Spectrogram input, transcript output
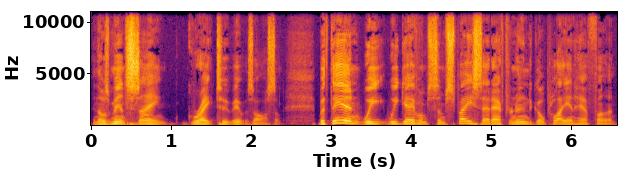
And those men sang great, too. It was awesome. But then we, we gave them some space that afternoon to go play and have fun.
